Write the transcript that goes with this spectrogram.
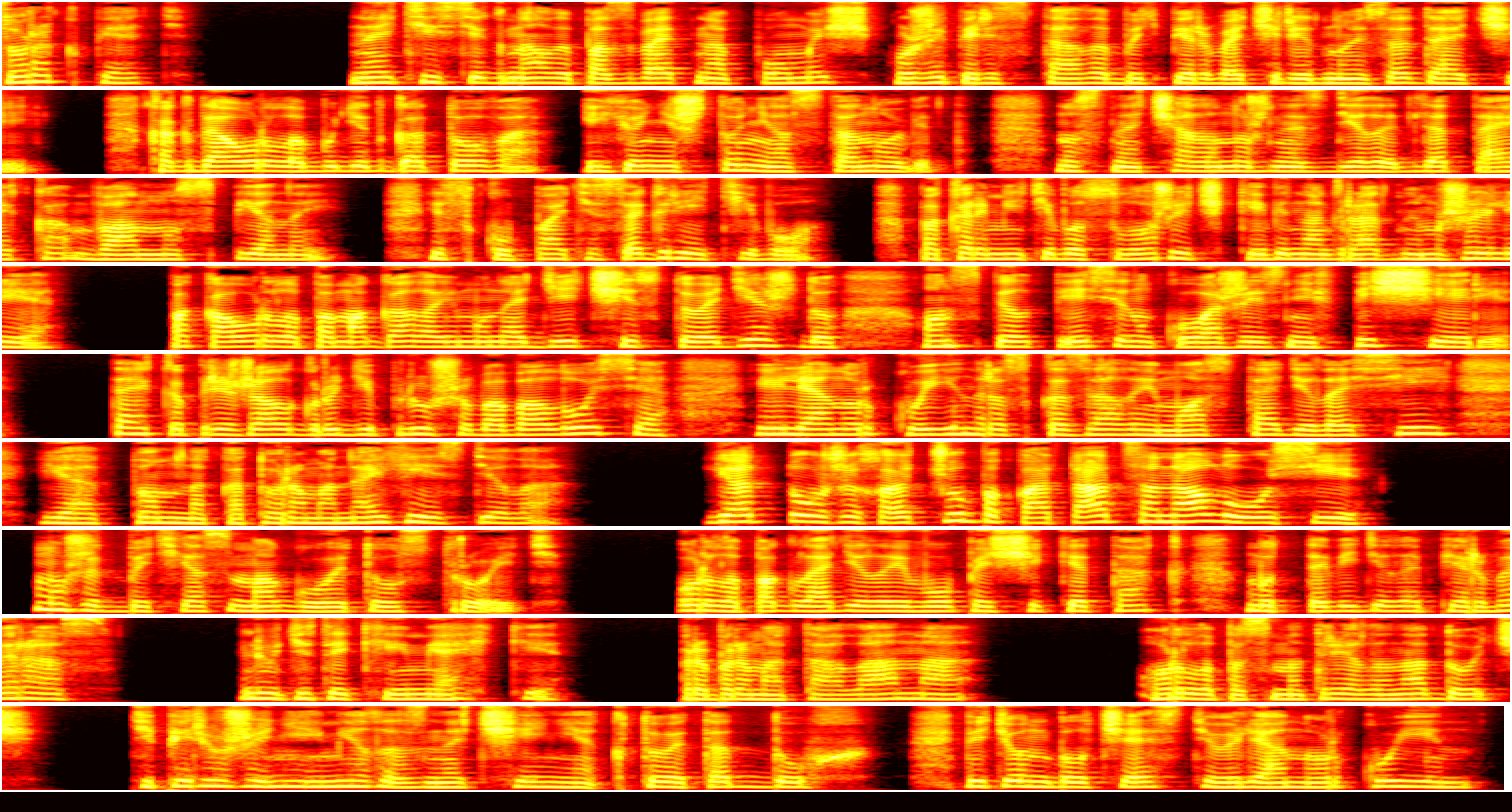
45. Найти сигнал и позвать на помощь уже перестало быть первоочередной задачей. Когда Орла будет готова, ее ничто не остановит, но сначала нужно сделать для Тайка ванну с пеной, искупать и согреть его, покормить его с ложечки виноградным желе. Пока Орла помогала ему надеть чистую одежду, он спел песенку о жизни в пещере. Тайка прижал к груди плюшевого лося, и Леонор Куин рассказала ему о стаде лосей и о том, на котором она ездила. «Я тоже хочу покататься на лоси!» «Может быть, я смогу это устроить». Орла погладила его по щеке так, будто видела первый раз. «Люди такие мягкие», – пробормотала она. Орла посмотрела на дочь. Теперь уже не имело значения, кто этот дух, ведь он был частью Элеонор Куин.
